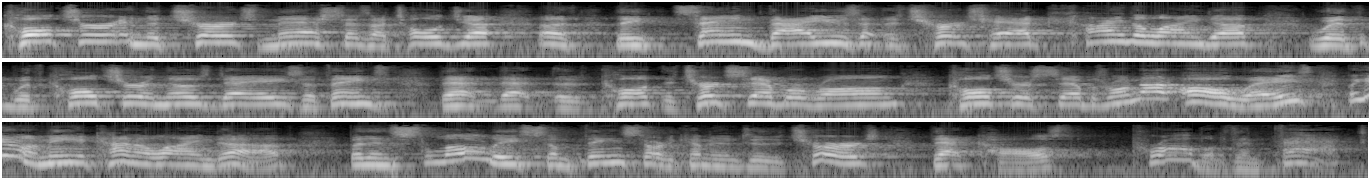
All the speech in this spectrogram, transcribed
Culture and the church meshed, as I told you. Uh, the same values that the church had kind of lined up with, with culture in those days. The things that, that the, the church said were wrong, culture said was wrong. Not always, but you know what I mean? It kind of lined up. But then slowly, some things started coming into the church that caused problems. In fact,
